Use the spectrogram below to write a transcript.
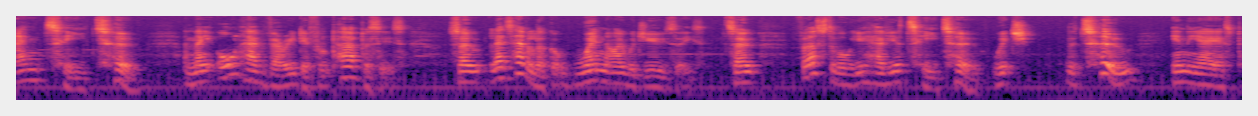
and T2 and they all have very different purposes. So let's have a look at when I would use these. So first of all you have your T2 which the 2 in the ASP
